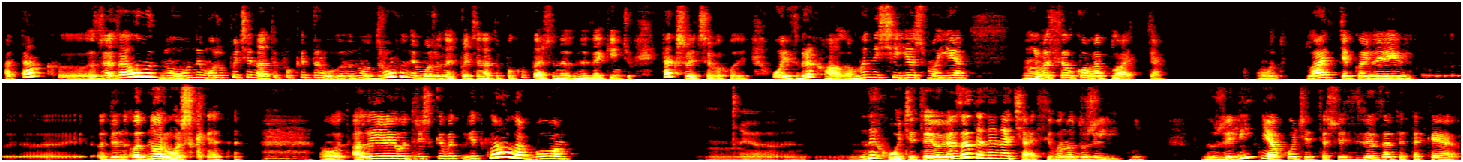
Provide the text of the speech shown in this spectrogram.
А так, е, зв'язала одну, не можу починати, поки другу, ну, другу не можу навіть починати, поки першу не, не закінчу. Так швидше виходить. Ой, збрехала. У мене ще є ж моє веселкове плаття. От, плаття кольорів е, один, однорожки. От. Але я його трішки відклала, бо е, не хочеться його в'язати не на часі, воно дуже літнє. Дуже літнє, а хочеться щось зв'язати таке,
